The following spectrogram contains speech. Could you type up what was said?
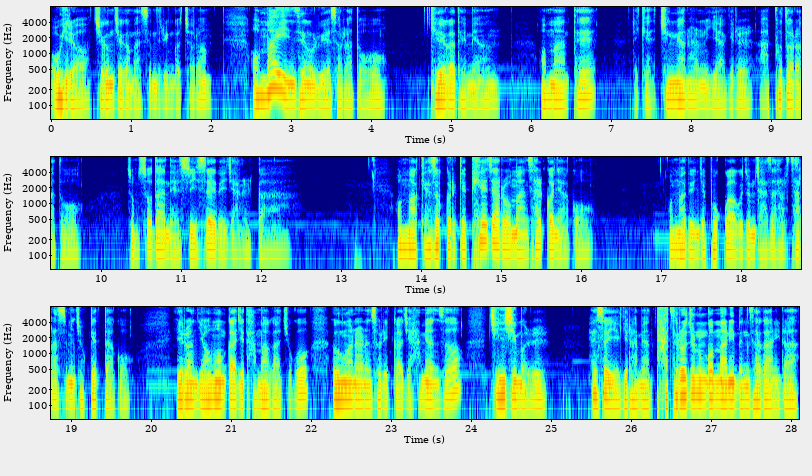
오히려 지금 제가 말씀드린 것처럼 엄마의 인생을 위해서라도 기회가 되면 엄마한테 이렇게 직면하는 이야기를 아프더라도 좀 쏟아낼 수 있어야 되지 않을까. 엄마 계속 그렇게 피해자로만 살 거냐고. 엄마도 이제 복구하고 좀 잘 살았으면 좋겠다고. 이런 염원까지 담아가지고 응원하는 소리까지 하면서 진심을 해서 얘기를 하면 다 들어주는 것만이 능사가 아니라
